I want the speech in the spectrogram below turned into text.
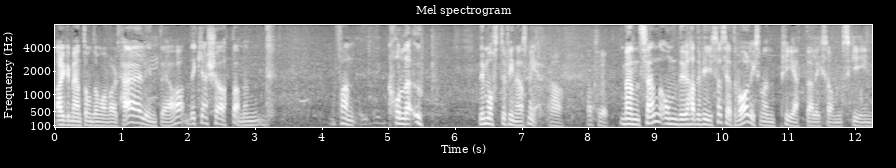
argument om de har varit här eller inte. Ja, det kan jag köpa men fan, kolla upp. Det måste finnas mer. Ja, absolut. Men sen om det hade visat sig att det var liksom en peta liksom scheme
